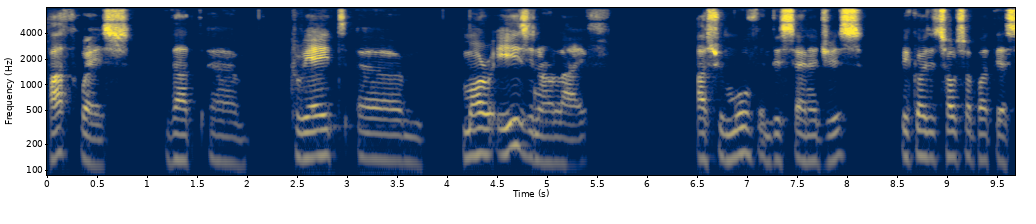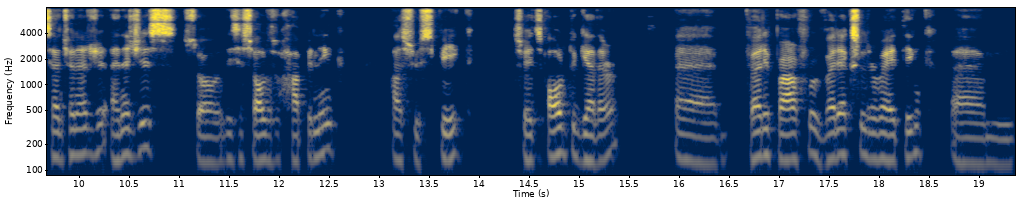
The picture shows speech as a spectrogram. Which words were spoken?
pathways that um, create um, more ease in our life as we move in these energies because it's also about the essential energy, energies. So this is also happening as we speak. So it's all together uh, very powerful very accelerating. Um,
